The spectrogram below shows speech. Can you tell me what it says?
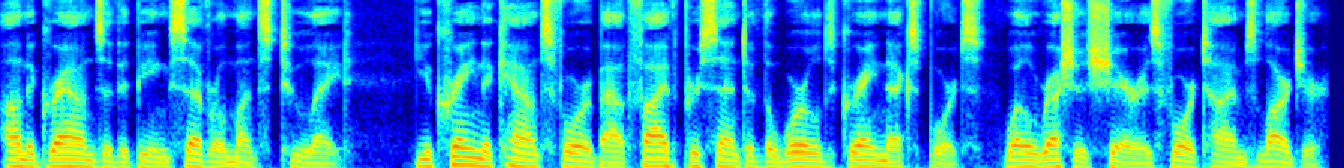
on the grounds of it being several months too late. Ukraine accounts for about 5% of the world's grain exports, while Russia's share is four times larger.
